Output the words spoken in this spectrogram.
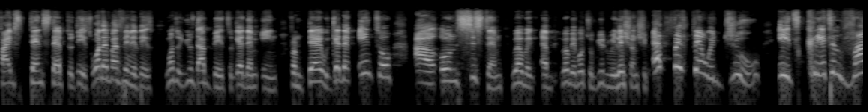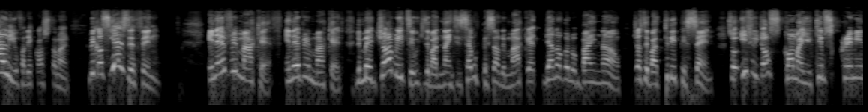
five ten step to this, whatever thing it is. We want to use that bait to get them in. From there, we get them into our own system where we uh, where we're able to build relationship. Everything we do is creating value for the customer. Because here's the thing in every market, in every market, the majority, which is about 97% of the market, they're not going to buy now, just about 3%. So if you just come and you keep screaming,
